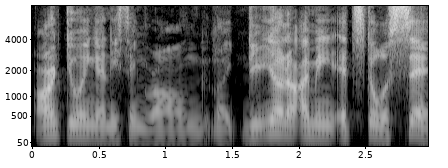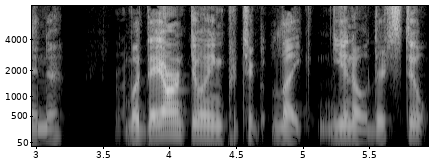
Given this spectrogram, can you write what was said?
aren't doing anything wrong like do you know i mean it's still a sin but they aren't doing particular like you know they're still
